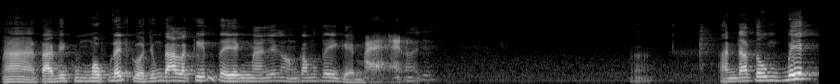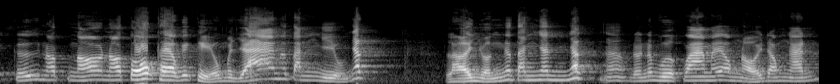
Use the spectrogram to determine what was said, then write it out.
À tại vì mục đích của chúng ta là kiếm tiền mà chứ còn công ty kệ mẹ nó chứ. À, thành ra tôi không biết cứ nó nó nó tốt theo cái kiểu mà giá nó tăng nhiều nhất lợi nhuận nó tăng nhanh nhất à, rồi nó vượt qua mấy ông nội trong ngành.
